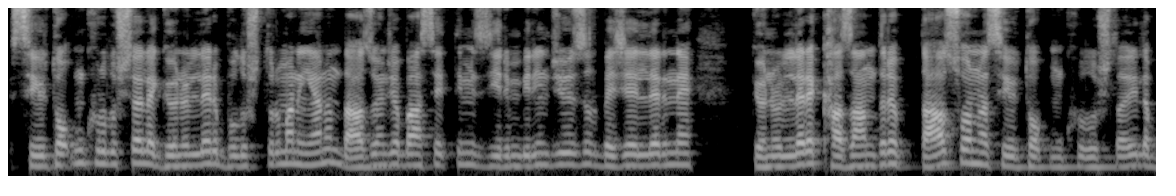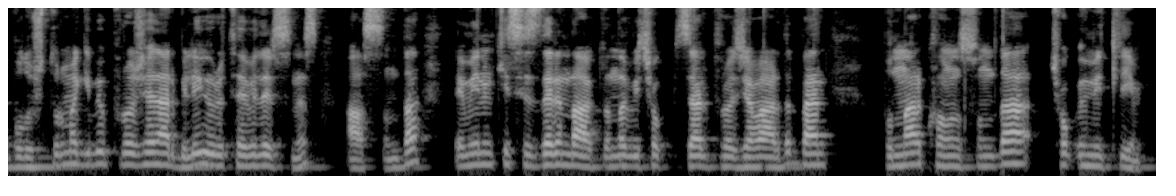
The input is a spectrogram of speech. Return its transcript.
sivil toplum kuruluşlarıyla gönülleri buluşturmanın yanında az önce bahsettiğimiz 21. yüzyıl becerilerini gönüllülere kazandırıp daha sonra sivil toplum kuruluşlarıyla buluşturma gibi projeler bile yürütebilirsiniz aslında. Eminim ki sizlerin de aklında birçok güzel proje vardır. Ben bunlar konusunda çok ümitliyim.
